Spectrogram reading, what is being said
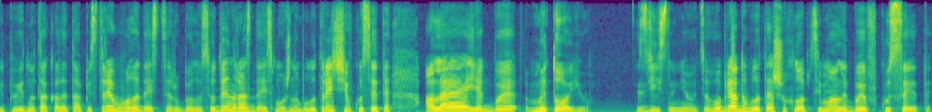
Відповідно, та калета підстрибувала, десь це робилось один раз, десь можна було тричі вкусити, але якби метою. Здійснення цього обряду було те, що хлопці мали би вкусити.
